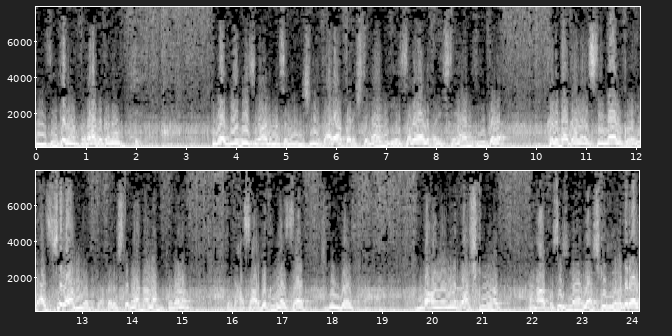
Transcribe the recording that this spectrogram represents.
بیزی کرنے پلان کرنے إذا دینی سوال مثلا نشین آیا فرشتیان این سوال فرشتیان این کلمہ کا استعمال کو یہ از شراحیت کا فرشتگان ہم ادا حسادت میں حسد زنگت یا آیان رش کی حد تنافس جنا رش کی جنا برای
